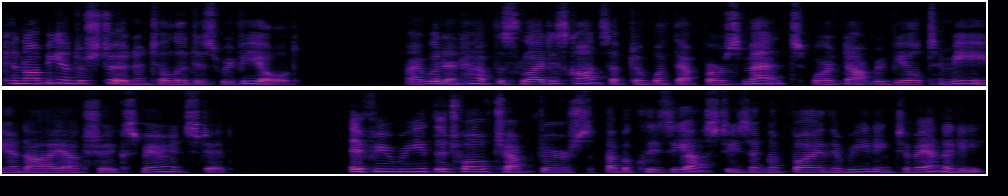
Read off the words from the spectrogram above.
cannot be understood until it is revealed. I wouldn't have the slightest concept of what that verse meant were it not revealed to me and I actually experienced it. If you read the 12 chapters of Ecclesiastes and confine the reading to vanity,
